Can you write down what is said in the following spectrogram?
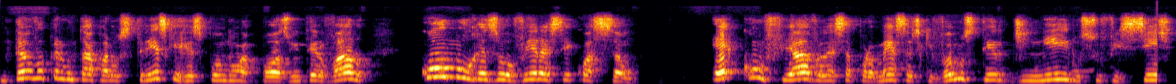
Então, eu vou perguntar para os três que respondam após o intervalo como resolver essa equação é confiável essa promessa de que vamos ter dinheiro suficiente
